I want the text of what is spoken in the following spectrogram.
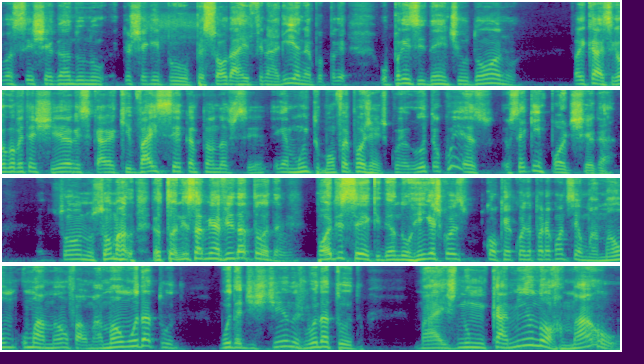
você chegando no. Eu cheguei pro pessoal da refinaria, né? Pro, o presidente e o dono. Falei, cara, esse aqui é o Governo Teixeira, esse cara aqui vai ser campeão da UFC. Ele é muito bom. Falei, pô, gente, luta eu conheço. Eu sei quem pode chegar. Eu não sou, não sou uma, Eu tô nisso a minha vida toda. Pode ser que dentro do ringue as coisas, qualquer coisa pode acontecer. Uma mão, uma mão, fala, uma mão muda tudo. Muda destinos, muda tudo. Mas num caminho normal,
